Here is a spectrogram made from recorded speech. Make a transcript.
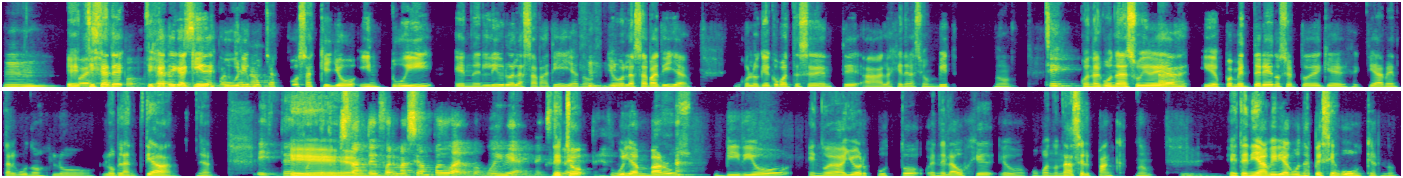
Mm, Eh, fíjate, ser, fíjate claro que aquí sí, ¿por qué descubrí no? muchas cosas que yo intuí en el libro de la zapatilla, ¿no? Yo la zapatilla coloqué como antecedente a la generación Beat, ¿no? Sí, Con algunas de sus ideas y después me enteré, ¿no es cierto?, de que efectivamente algunos lo, lo planteaban, ¿ya? ¿viste? Eh, información, pa' Eduardo. Muy bien, De hecho. William Burroughs vivió en Nueva York justo en el auge eh, o, o cuando nace el punk, ¿no? Mm, Eh, tenía, vivía como una especie de búnker, ¿no? po.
